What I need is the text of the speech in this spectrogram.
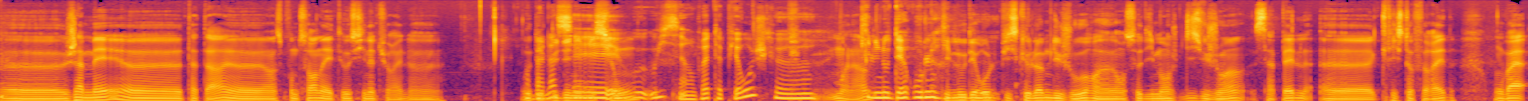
Euh, jamais, euh, Tata, un sponsor n'a été aussi naturel au bah début d'une émission. Oui, c'est un vrai tapis rouge voilà. qu'il nous déroule. Qu'il nous déroule, puisque l'homme du jour, en ce dimanche 18 juin, s'appelle Christopher Red. On va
